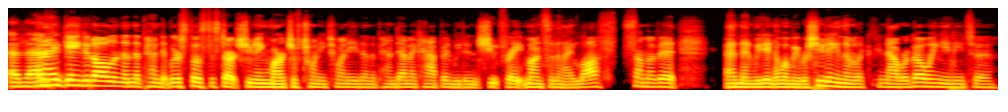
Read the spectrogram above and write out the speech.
and then And I had gained it all, and then the pandemic. We were supposed to start shooting March of 2020. Then the pandemic happened. We didn't shoot for eight months, so then I lost some of it. And then we didn't know when we were shooting, and they were like, "Now we're going. You need to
